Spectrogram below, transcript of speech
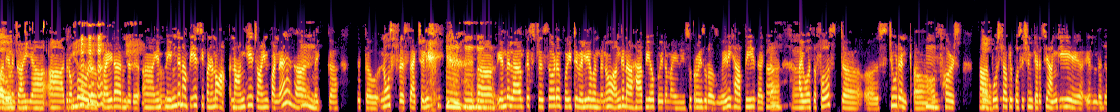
அது எனக்கு ஐயா அது ரொம்ப ஒரு ப்ரைடா இருந்தது எங்க நான் பிஎஸ்சி பண்ணணும் நான் அங்கேயே ஜாயின் பண்ணேன். Like no stress actually. எந்த லேப்க்கு ஸ்ட்ரெஸ்ஸோட போயிட்டு வெளியே வந்தனோ அங்க நான் ஹாப்பியா போயிட்டு my supervisor was very happy that. I was the first student of hers. Post doctor position கிடைச்சி அங்கேயே இருந்தது.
